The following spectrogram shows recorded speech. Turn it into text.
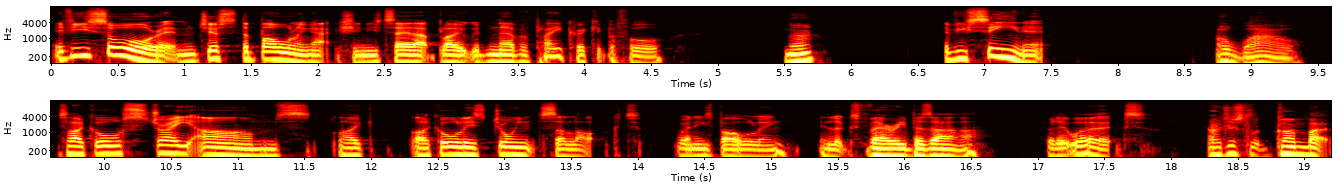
If you saw him, just the bowling action, you'd say that bloke would never play cricket before. No. Have you seen it? Oh wow. It's like all straight arms, like like all his joints are locked when he's bowling. It looks very bizarre, but it works. I've just gone back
